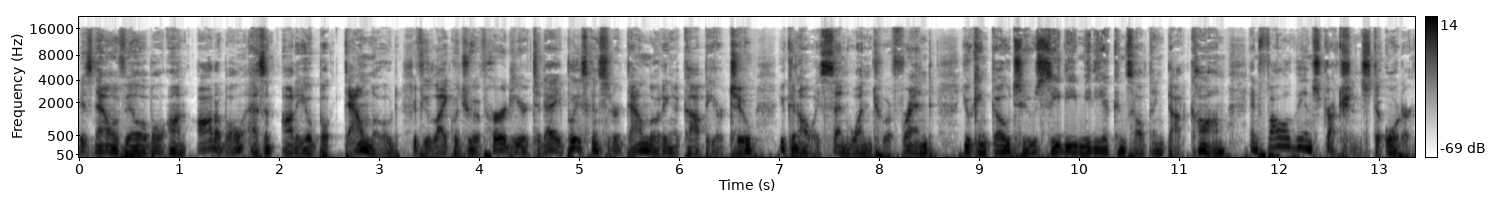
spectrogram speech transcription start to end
is now available on Audible as an audiobook download. If you like what you have heard here today, please consider downloading a copy or two. You can always send one to a friend. You can go to cdmediaconsulting.com and follow the instructions to order.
